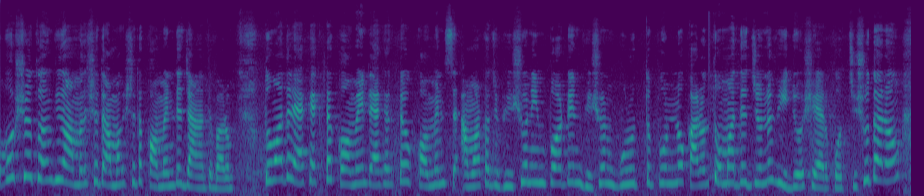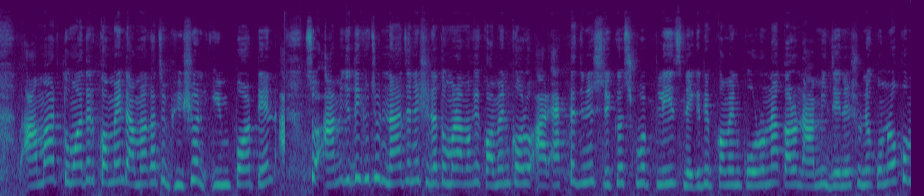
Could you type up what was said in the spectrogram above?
অবশ্যই তোমরা কিন্তু আমাদের সাথে আমার সাথে কমেন্টে জানাতে পারো। তোমাদের এক একটা কমেন্ট এক একটা কমেন্টস আমার কাছে ভীষণ ইম্পর্টেন্ট ভীষণ গুরুত্বপূর্ণ, কারণ তোমাদের জন্য ভিডিও শেয়ার করছি। সুতরাং আমার, তোমাদের কমেন্ট আমার কাছে ভীষণ ইম্পর্টেন্ট সো আমি যদি কিছু না জানি, সেটা তোমরা আমাকে কমেন্ট করো। আর একটা জিনিস রিকোয়েস্ট করব প্লিজ নেগেটিভ কমেন্ট করো না, কারণ আমি জেনে শুনে কোনো রকম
